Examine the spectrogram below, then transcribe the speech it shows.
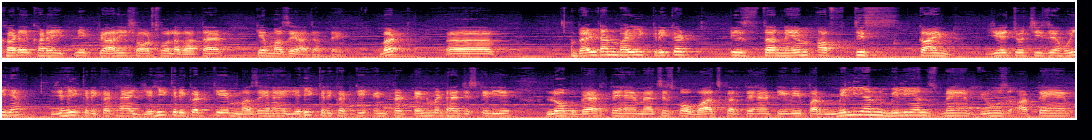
खड़े खड़े इतनी प्यारी शॉट्स वो लगाता है कि मज़े आ जाते हैं। बट वेल डन भाई cricket is the name of this kind ये जो चीज़ें हुई हैं, यही क्रिकेट है, यही क्रिकेट के मज़े हैं, यही क्रिकेट की इंटरटेनमेंट है, जिसके लिए लोग बैठते हैं मैचेस को वॉच करते हैं टीवी पर मिलियन मिलियंस में व्यूज़ आते हैं,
